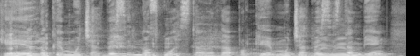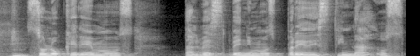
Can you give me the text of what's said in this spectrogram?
que es lo que muchas veces nos cuesta, ¿verdad? Porque muchas veces tremendo. también solo queremos, tal vez venimos predestinados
